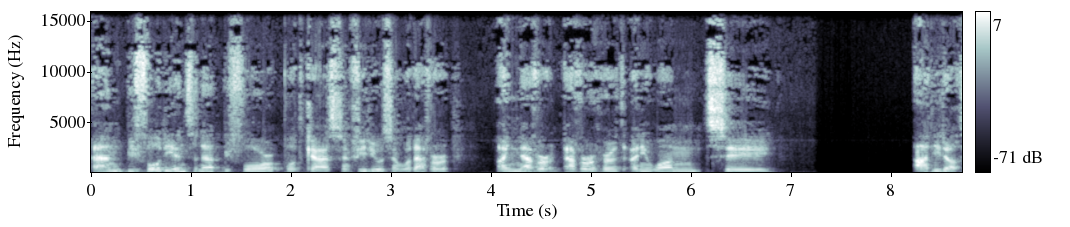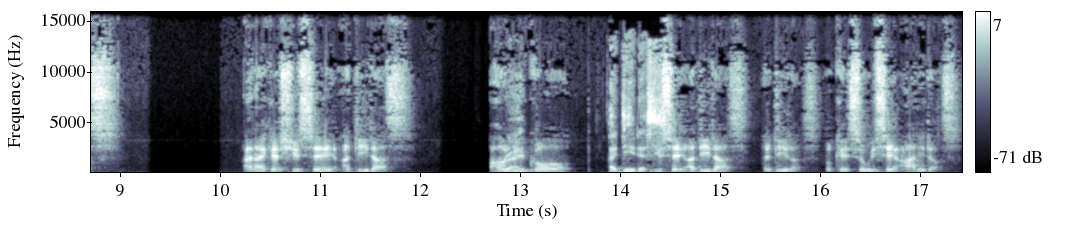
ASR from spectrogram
and before the internet, before podcasts and videos and whatever, I never ever heard anyone say Adidas. And I guess you say Adidas. How do you Right. call Adidas. you say Adidas? Adidas. Okay, so we say Adidas.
